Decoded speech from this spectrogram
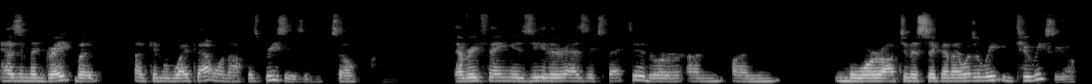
hasn't been great, but I can wipe that one off as preseason. So everything is either as expected or I'm, I'm more optimistic than I was a week, two weeks ago.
